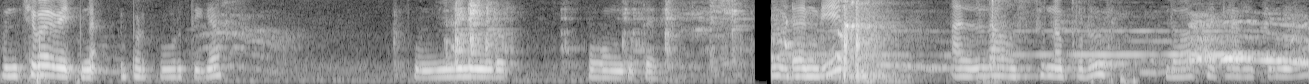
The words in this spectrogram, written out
కొంచెమే పెట్టిన ఇప్పుడు పూర్తిగా పొంగిన కూడా పొంగుతాయి. చూడండి అల్లా వస్తున్నప్పుడు డాగ్స్ ఎట్లా వెళ్తున్నాయో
